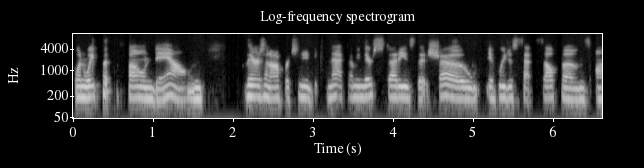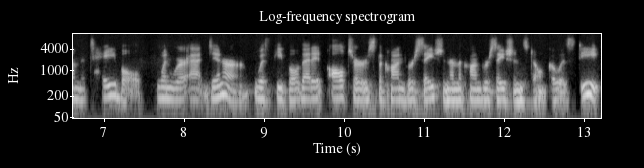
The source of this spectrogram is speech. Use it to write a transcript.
When we put the phone down, there's an opportunity to connect. I mean, there's studies that show if we just set cell phones on the table when we're at dinner with people, that it alters the conversation and the conversations don't go as deep.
